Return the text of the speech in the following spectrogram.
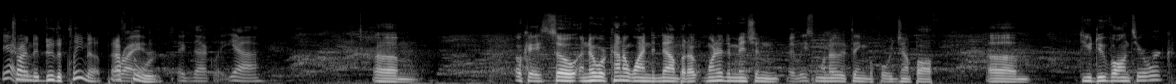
Yeah, trying to do the cleanup right. afterwards. Exactly. Yeah. Um, okay, so I know we're kind of winding down, but I wanted to mention at least one other thing before we jump off. Um, do you do volunteer work?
